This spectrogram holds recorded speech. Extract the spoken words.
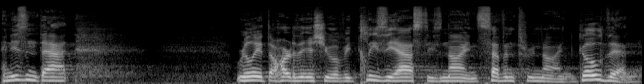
And isn't that really at the heart of the issue of Ecclesiastes 9 7 through 9. Go then,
